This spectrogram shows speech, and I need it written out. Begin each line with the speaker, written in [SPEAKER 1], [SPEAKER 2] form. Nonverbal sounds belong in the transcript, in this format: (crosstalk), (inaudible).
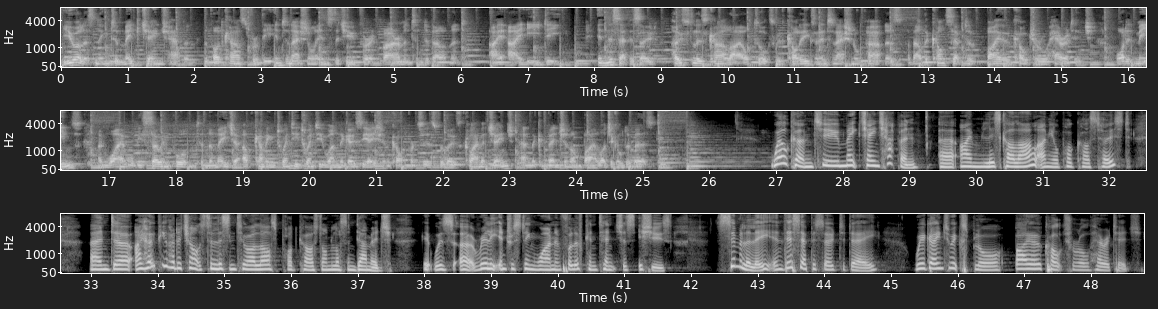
[SPEAKER 1] You are listening to Make Change Happen, the podcast from the International Institute for Environment and Development, IIED. In this episode, host Liz Carlile talks with colleagues and international partners about the concept of biocultural heritage, what it means, and why it will be so important in the major upcoming 2021 negotiation conferences for both climate change and the Convention on Biological Diversity.
[SPEAKER 2] Welcome to Make Change Happen. Uh, I'm Liz Carlile. I'm your podcast host. And uh, I hope you had a chance to listen to our last podcast on loss and damage. It was a really interesting one and full of contentious issues. Similarly, in this episode today, we're going to explore biocultural heritage.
